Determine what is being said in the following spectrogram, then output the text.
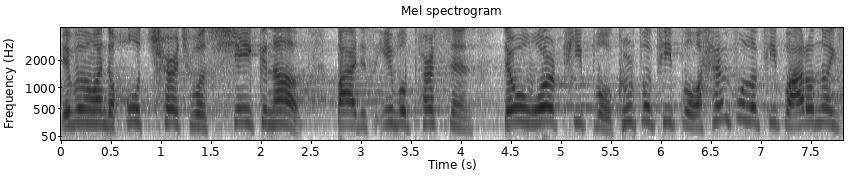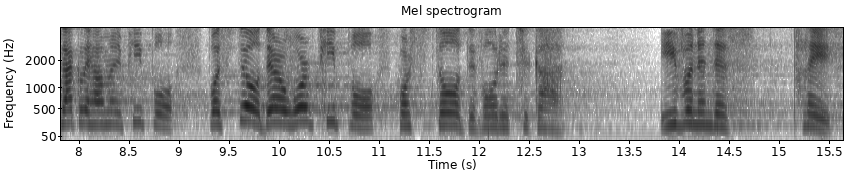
even when the whole church was shaken up by this evil person, there were people, group of people, a handful of people, I don't know exactly how many people, but still there were people who are still devoted to God. Even in this place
